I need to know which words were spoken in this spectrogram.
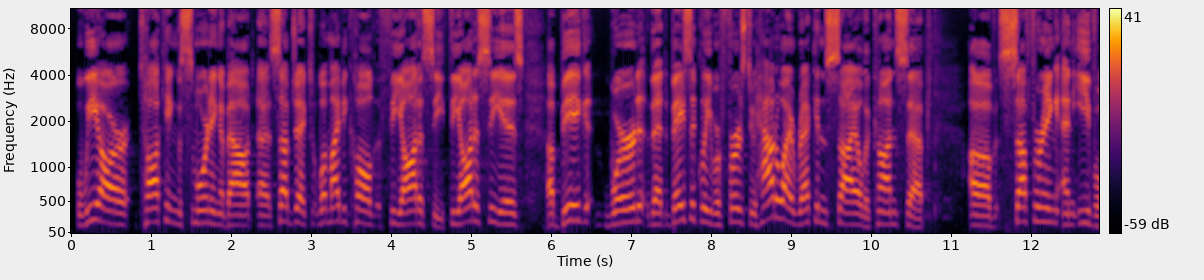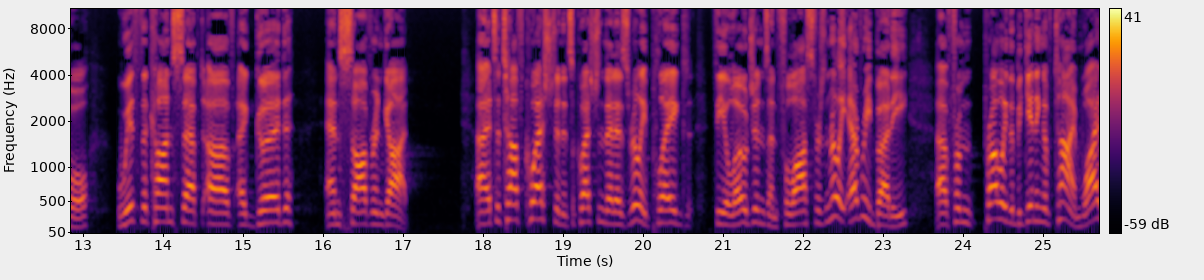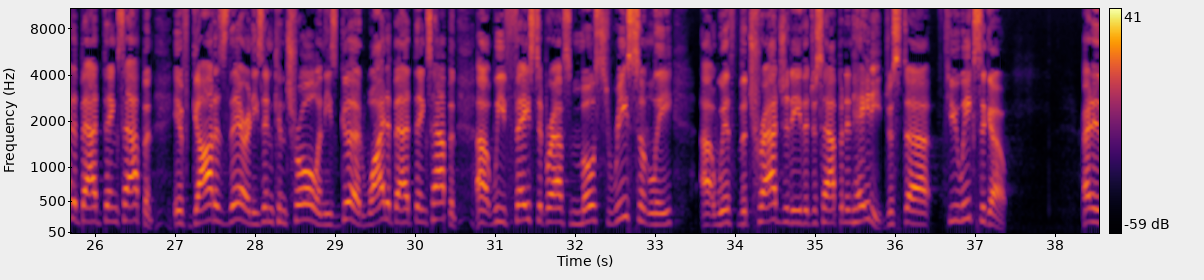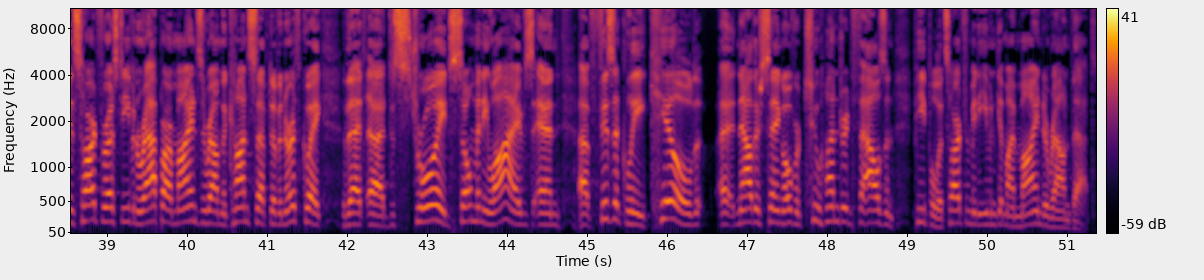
We are talking this morning about a subject, what might be called theodicy. Theodicy is a big word that basically refers to how do I reconcile the concept of suffering and evil with the concept of a good and sovereign God. Uh, it's a tough question. It's a question that has really plagued theologians and philosophers and really everybody uh, from probably the beginning of time. Why do bad things happen? If God is there and He's in control and He's good, why do bad things happen? Uh, we faced it perhaps most recently uh, with the tragedy that just happened in Haiti just a few weeks ago. And it's hard for us to even wrap our minds around the concept of an earthquake that uh, destroyed so many lives and uh, physically killed. Uh, now they're saying over 200,000 people. It's hard for me to even get my mind around that.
